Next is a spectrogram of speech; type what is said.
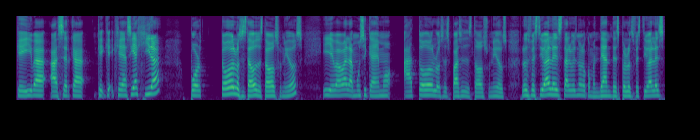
que iba a cerca, que, que hacía gira por todos los estados de Estados Unidos y llevaba la música emo a todos los espacios de Estados Unidos. Los festivales, tal vez no lo comenté antes, pero los festivales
